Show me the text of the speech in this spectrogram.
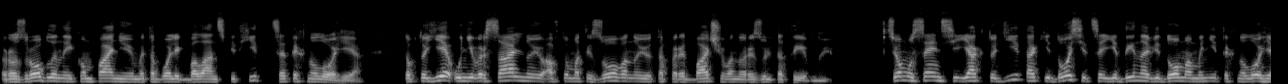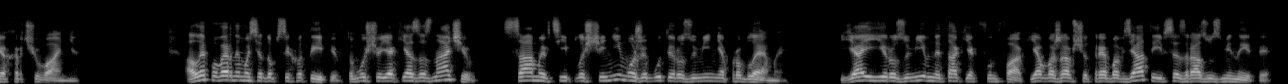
Розроблений компанією Metabolic Balance підхід це технологія, тобто є універсальною, автоматизованою та передбачувано результативною. В цьому сенсі, як тоді, так і досі, це єдина відома мені технологія харчування. Але повернемося до психотипів, тому що, як я зазначив, саме в цій площині може бути розуміння проблеми. Я її розумів не так, як фунфак. Я вважав, що треба взяти і все зразу змінити:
